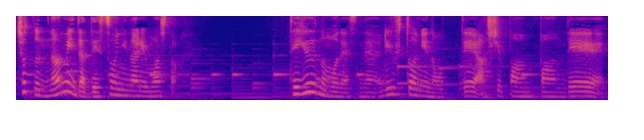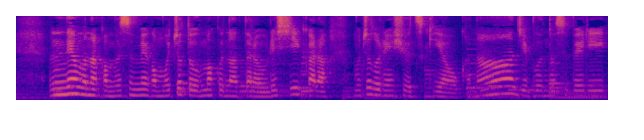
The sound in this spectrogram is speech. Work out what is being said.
ちょっと涙出そうになりました。っていうのもですねリフトに乗って足パンパンででもなんか娘がもうちょっと上手くなったら嬉しいからもうちょっと練習付き合おうかな自分の滑り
